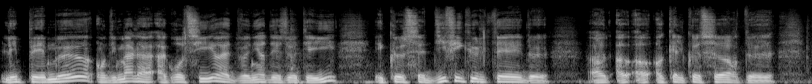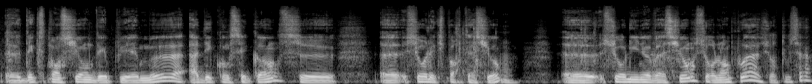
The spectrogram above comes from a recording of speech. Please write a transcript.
les PME ont du mal à, grossir, à devenir des ETI, et que cette difficulté de, en, en, en quelque sorte, d'expansion des PME a des conséquences euh, euh, sur l'exportation. Mmh. Euh, sur l'innovation, sur l'emploi, sur tout ça.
